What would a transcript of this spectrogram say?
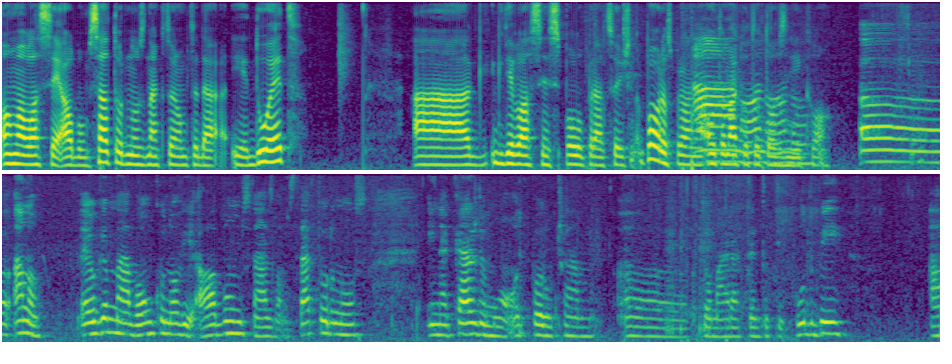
on má vlastne album Saturnus, na ktorom teda je duet a kde vlastne spolupracuješ. No, porozprávaj o tom, ako toto áno, vzniklo. Uh, áno, Eugen má vonku nový album s názvom Saturnus. Inak každému odporúčam, uh, kto má rád tento typ hudby, a,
